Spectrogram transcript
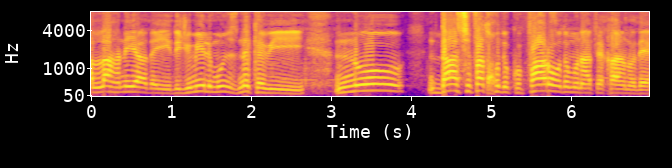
الله نه یادوي د جمعې لمونځ نه کوي نو دا صفت خو د کفارو او د منافقانو دی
